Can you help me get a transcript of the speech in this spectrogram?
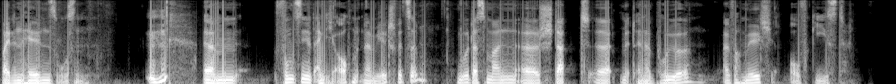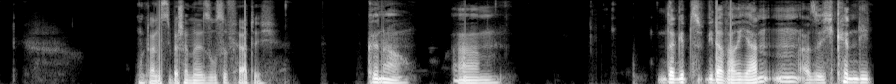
bei den hellen Soßen. Mhm. Ähm, funktioniert eigentlich auch mit einer Mehlschwitze, nur dass man äh, statt äh, mit einer Brühe einfach Milch aufgießt. Und dann ist die Bechamel-Soße fertig. Genau. Ähm, da gibt's wieder Varianten. Also ich kenne die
